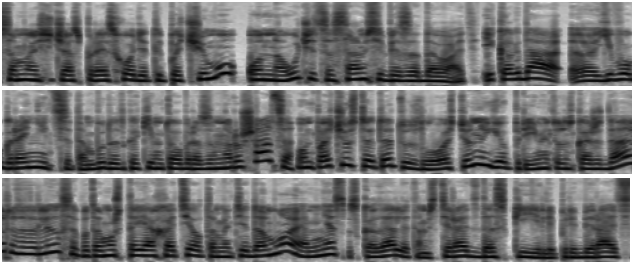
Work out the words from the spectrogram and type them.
со мной сейчас происходит и почему, он научится сам себе задавать. И когда э, его границы там будут каким-то образом нарушаться, он почувствует эту злость, он ее примет, он скажет, да, разозлился, потому что я хотел там идти домой, а мне сказали там стирать с доски или прибирать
